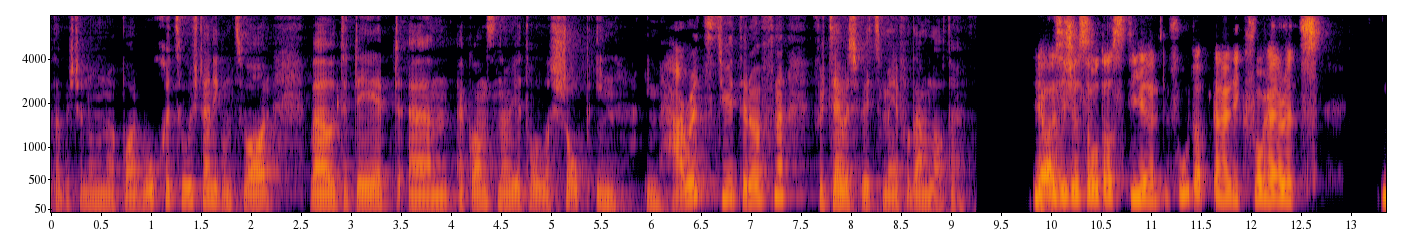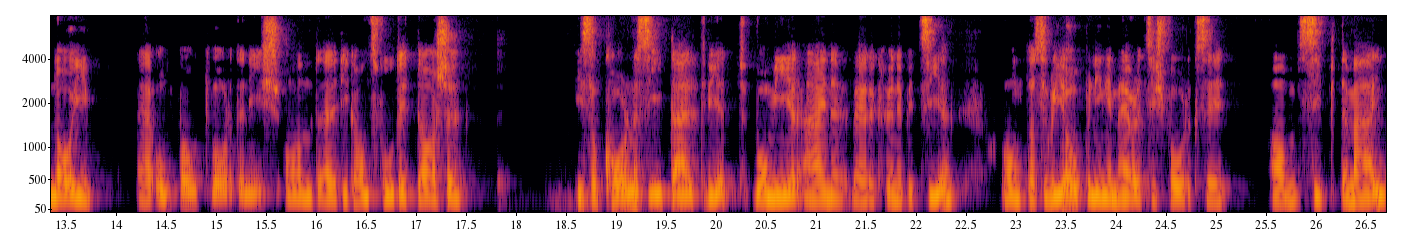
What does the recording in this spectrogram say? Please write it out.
da bist du noch ein paar Wochen zuständig. Und zwar, weil der dort ähm, einen ganz neuen, tollen Shop in, im Harrods eröffnen. Erzähl uns ein bisschen mehr von diesem Laden. Ja, es ist ja so, dass die Food-Abteilung von Harrods neu äh, umgebaut worden ist und äh, die ganze Food-Etage in so Corners eingeteilt wird, wo wir einen werden können beziehen. Und das Reopening im Harrods ist vorgesehen am 7. Mai.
